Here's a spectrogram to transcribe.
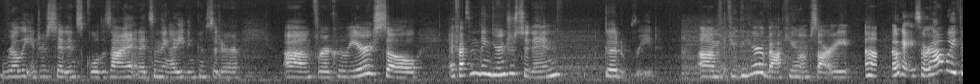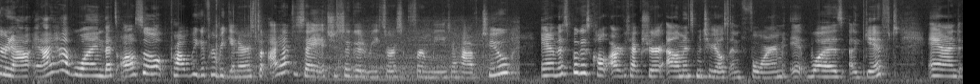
really interested in school design and it's something I'd even consider um, for a career. So if that's something you're interested in, good read. Um, if you can hear a vacuum, I'm sorry. Um, okay, so we're halfway through now, and I have one that's also probably good for beginners, but I have to say it's just a good resource for me to have too. And this book is called Architecture, Elements, Materials, and Form. It was a gift, and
